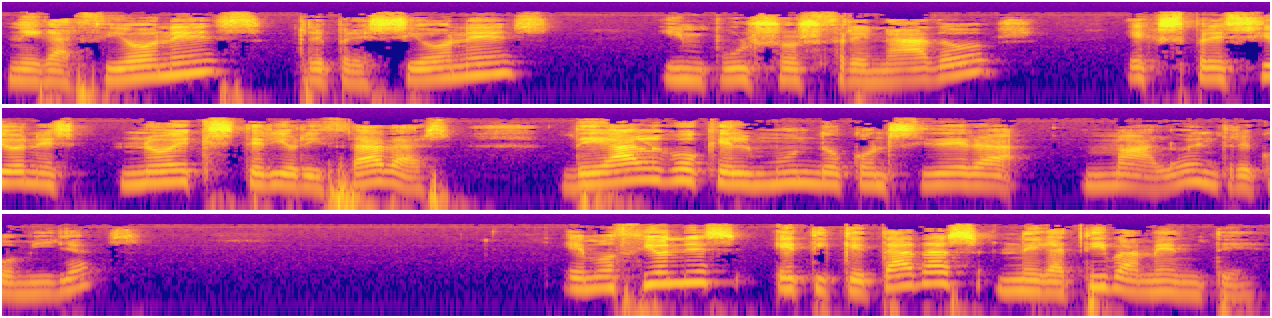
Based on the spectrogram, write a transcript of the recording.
Negaciones, represiones, impulsos frenados, expresiones no exteriorizadas de algo que el mundo considera malo, entre comillas. Emociones etiquetadas negativamente.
